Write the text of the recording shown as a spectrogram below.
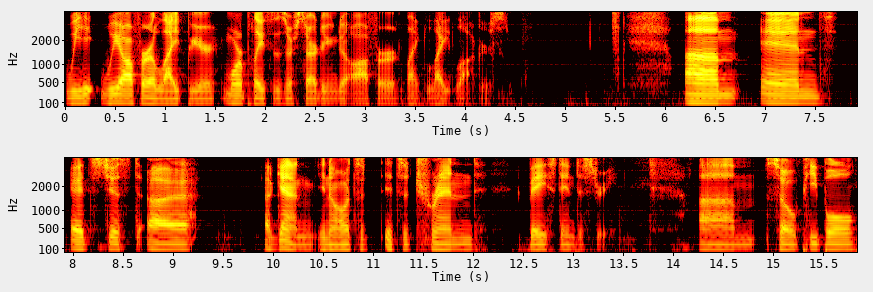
we we offer a light beer. More places are starting to offer like light lagers. Um and it's just uh again, you know, it's a it's a trend based industry. Um so people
